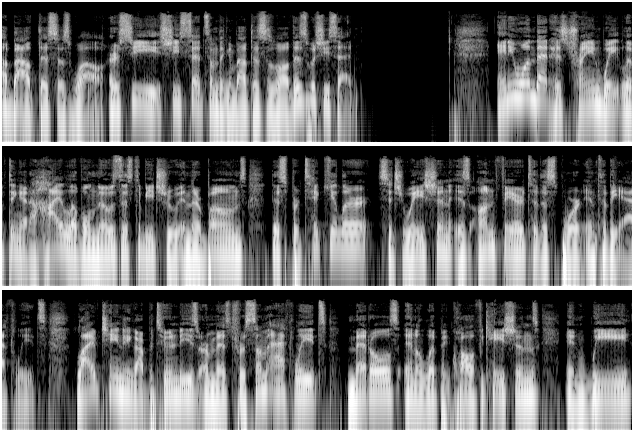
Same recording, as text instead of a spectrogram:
about this as well, or she she said something about this as well. This is what she said. Anyone that has trained weightlifting at a high level knows this to be true in their bones. This particular situation is unfair to the sport and to the athletes. Life changing opportunities are missed for some athletes, medals and Olympic qualifications, and we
